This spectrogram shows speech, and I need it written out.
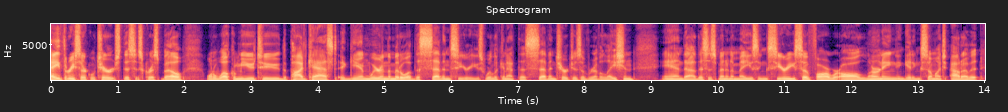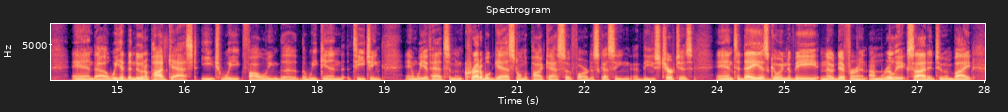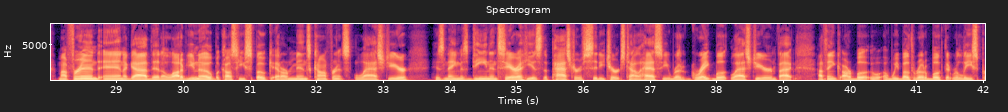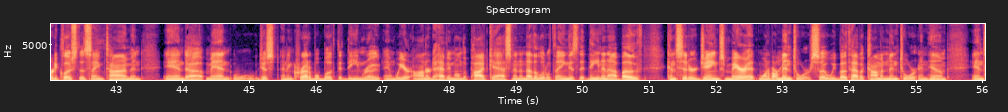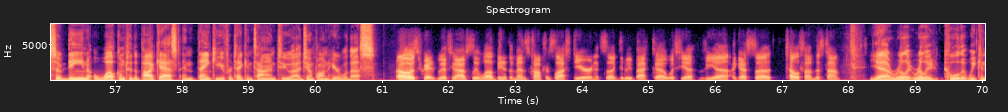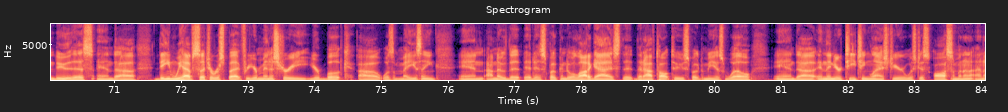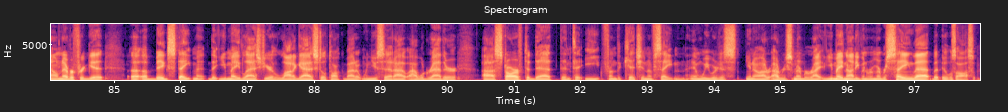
Hey, Three Circle Church, this is Chris Bell. I want to welcome you to the podcast again. We're in the middle of the seven series. We're looking at the seven churches of Revelation, and uh, this has been an amazing series so far. We're all learning and getting so much out of it. And uh, we have been doing a podcast each week following the, the weekend teaching. And we have had some incredible guests on the podcast so far discussing these churches. And today is going to be no different. I'm really excited to invite my friend and a guy that a lot of you know because he spoke at our men's conference last year. His name is Dean Inserra. He is the pastor of City Church Tallahassee. He wrote a great book last year. In fact, I think our book we both wrote a book that released pretty close to the same time. And and uh, man, just an incredible book that Dean wrote. And we are honored to have him on the podcast. And another little thing is that Dean and I both consider James Merritt one of our mentors. So we both have a common mentor in him. And so, Dean, welcome to the podcast, and thank you for taking time to uh, jump on here with us. Oh, it's great to be with you. I absolutely love being at the men's conference last year, and it's uh, good to be back uh, with you via, I guess, uh, telephone this time. Yeah, really, really cool that we can do this. And uh, Dean, we have such a respect for your ministry. Your book uh, was amazing, and I know that it has spoken to a lot of guys that, that I've talked to. Spoke to me as well, and uh, and then your teaching last year was just awesome. And I, and I'll never forget a, a, big statement that you made last year. A lot of guys still talk about it when you said, "I, I would rather." Uh, starve to death than to eat from the kitchen of Satan. And we were just, you know, I, I just remember right. You may not even remember saying that, but it was awesome.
